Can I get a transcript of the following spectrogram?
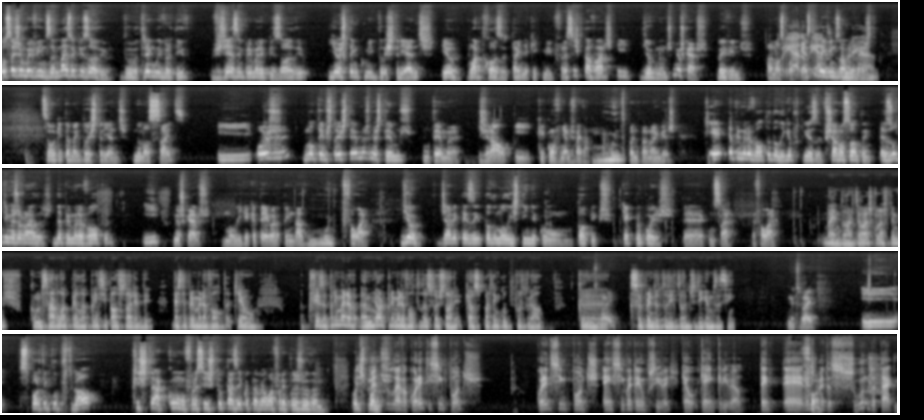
Então sejam bem-vindos a mais um episódio do Triângulo Invertido, 21 episódio, e hoje tenho comigo dois estreantes. Eu, Duarte Rosa, tenho aqui comigo Francisco Tavares e Diogo Nunes. Meus caros, bem-vindos ao nosso Obrigado, podcast obrigado. e bem-vindos ao. Universo. São aqui também dois estreantes no nosso site. E hoje não temos três temas, mas temos um tema geral e que, convenhamos, vai dar muito pano para mangas, que é a primeira volta da Liga Portuguesa. Fecharam-se ontem as últimas jornadas da primeira volta e, meus caros, uma liga que até agora tem dado muito por falar. Diogo, já vi que tens aí toda uma listinha com tópicos. O que é que propões eh, começar a falar? Bem, Duarte, eu acho que nós podemos começar logo pela principal história de- desta primeira volta, que é o que fez a, primeira, a melhor primeira volta da sua história, que é o Sporting Clube de Portugal, que, que surpreendeu tudo e todos, digamos assim. Muito bem. E Sporting Clube Portugal, que está com Francisco, tu estás aí com a tabela à frente, ajuda-me. Quantos Neste pontos? leva 45 pontos. 45 pontos em 51 possíveis, que é, que é incrível. Tem, é neste momento o segundo ataque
